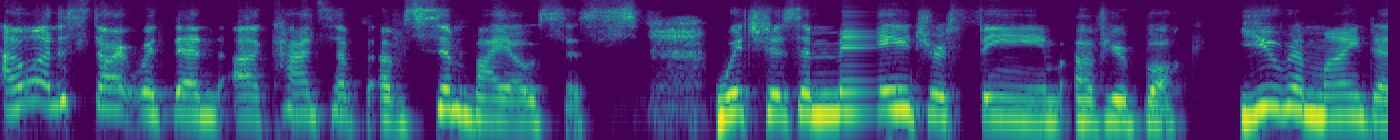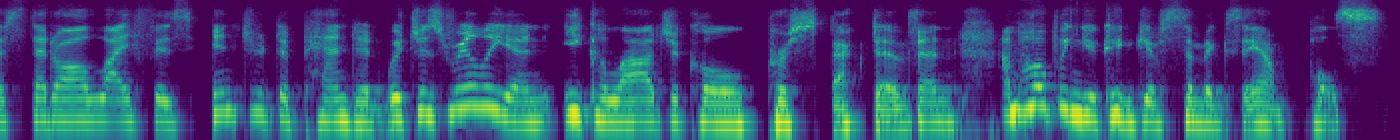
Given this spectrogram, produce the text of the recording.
I want to start with then a concept of symbiosis, which is a major theme of your book. You remind us that all life is interdependent, which is really an ecological perspective. And I'm hoping you can give some examples.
